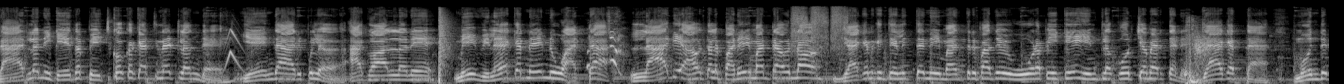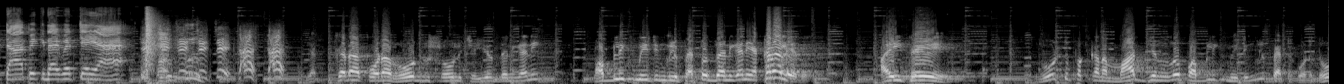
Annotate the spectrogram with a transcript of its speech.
దారిలో నీకేదో పెంచుకోక కచ్చినట్లుంది. ఏందా అరుపులు? ఆ గోల్లోనే. మీ విలేకరిని నువ్వు అట్ట లాగి అవతల పడేయమంటా ఉన్నావు జగన్కి తెలిస్తే నీ మంత్రి పదవి ఊడపీకి ఇంట్లో కూర్చోబెడతాడు. జాగ్రత్త. ముందు టాపిక్ డైవర్ట్ చేయా. ఎక్కడా కూడా రోడ్డు షోలు చేయొద్దని గాని పబ్లిక్ మీటింగులు పెట్టొద్దని గాని ఎక్కడా లేదు. అయితే రోడ్డు పక్కన మార్జిన్లో పబ్లిక్ మీటింగ్లు పెట్టకూడదు.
